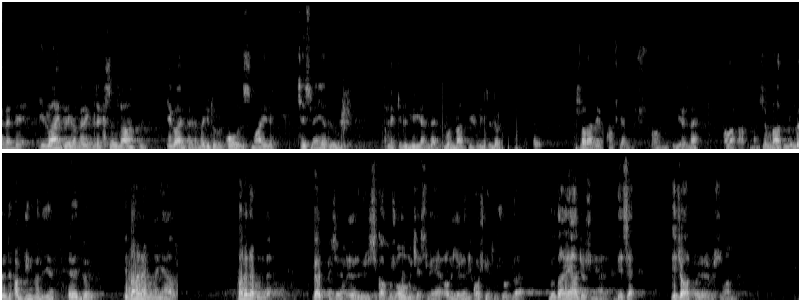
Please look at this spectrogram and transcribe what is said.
Efendi İbrahim Peygamber'in bize kısaca anlattı. İbrahim Peygamber götürmüş oğlu İsmail'i kesmeye yatırmış. Mekke'de bir yerde. Bundan üç bin yıl, dört. Evet. Sonra bir koç gelmiş onun yerine. Allah olsun. İşte bunu hatırlayayım böyle de hakkıyım böyle diye. Evet böyle. E bana ne bundan ya? Bana ne bundan? Dört bir sene öyle birisi kalkmış oğlunu kesmeye. Onun yerine bir koç kesmiş orada. Bunu bana ne atıyorsun yani dese. Ne cevap verir Müslüman?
